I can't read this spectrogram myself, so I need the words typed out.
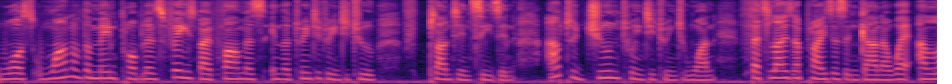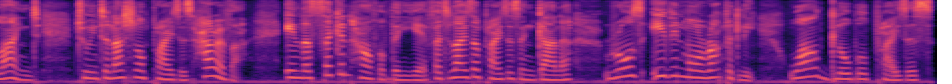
was one of the main problems faced by farmers in the 2022 planting season. Up to June 2021, fertilizer prices in Ghana were aligned to international prices. However, in the second half of the year, fertilizer prices in Ghana rose even more rapidly, while global prices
